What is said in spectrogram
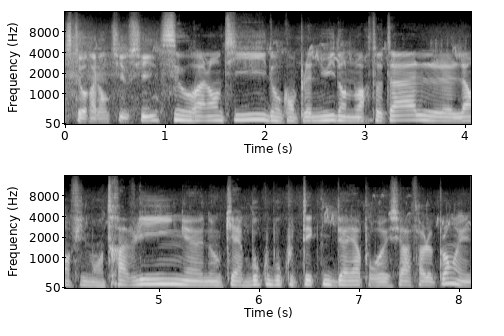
C'était au ralenti aussi C'est au ralenti, donc en pleine nuit, dans le noir total. Là, on filme en travelling, euh, donc il y a beaucoup, beaucoup de techniques derrière pour réussir à faire le plan. Et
